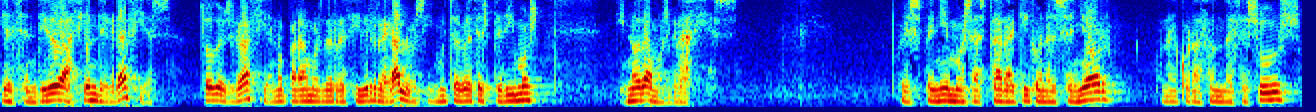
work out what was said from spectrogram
Y el sentido de acción de gracias, todo es gracia, no paramos de recibir regalos y muchas veces pedimos y no damos gracias. Pues venimos a estar aquí con el Señor, con el corazón de Jesús,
